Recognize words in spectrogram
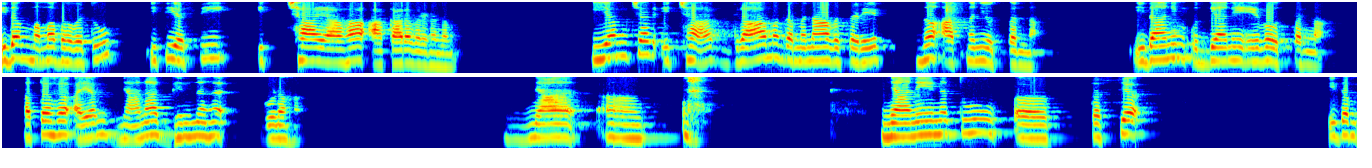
इदं मम भवतु इति अस्ति इच्छायाः आकारवर्णनम्। इयं च इच्छा ग्रामगमनावसरे न आत्मनि उत्पन्ना। इदानीम् उद्याने एव उत्पन्ना। अतः अयं ज्ञानात् भिन्नः गुणः। ज्ञा ज्ञानेन तु तस्य इदं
